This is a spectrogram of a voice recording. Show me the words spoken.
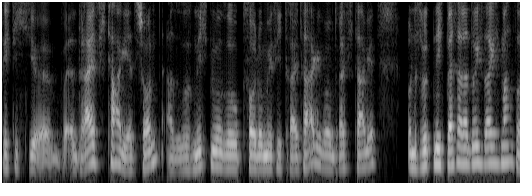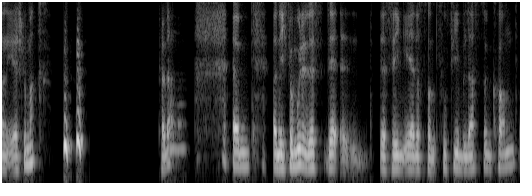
richtig äh, 30 Tage jetzt schon. Also es ist nicht nur so pseudomäßig drei Tage, sondern 30 Tage. Und es wird nicht besser dadurch, sage ich mal, sondern eher schlimmer. Tada! Ähm, und ich vermute, dass der, deswegen eher, dass von zu viel Belastung kommt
